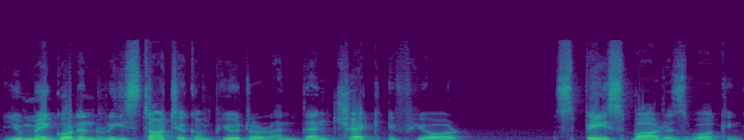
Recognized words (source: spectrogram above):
you may go and restart your computer and then check if your spacebar is working.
